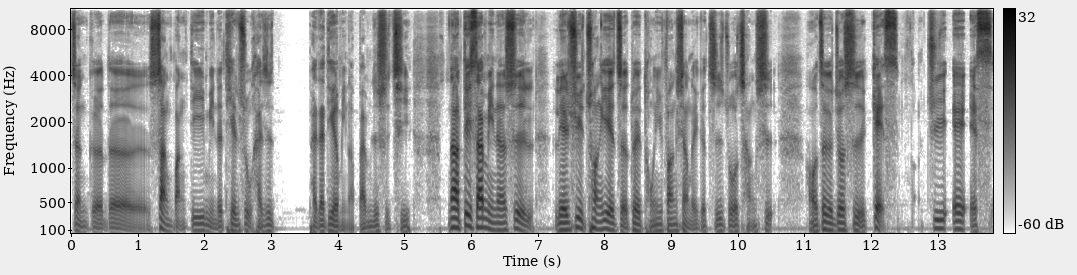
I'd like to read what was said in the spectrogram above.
整个的上榜第一名的天数还是排在第二名了，百分之十七。那第三名呢是连续创业者对同一方向的一个执着尝试。好，这个就是 Gas G A S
